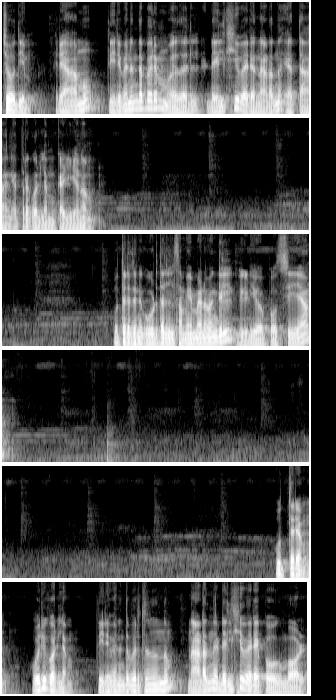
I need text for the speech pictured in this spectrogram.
ചോദ്യം. രാമു തിരുവനന്തപുരം മുതൽ ഡൽഹി വരെ നടന്ന് എത്താൻ എത്ര കൊല്ലം കഴിയണം? ഉത്തരത്തിന് കൂടുതൽ സമയം വേണമെങ്കിൽ വീഡിയോ പോസ്റ്റ് ചെയ്യാം. ഉത്തരം ഒരു കൊല്ലം. തിരുവനന്തപുരത്ത് നിന്നും നടന്ന് ഡൽഹി വരെ പോകുമ്പോൾ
